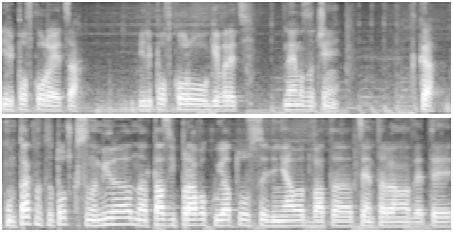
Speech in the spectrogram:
Или по-скоро яйца. Или по-скоро гевреци. Няма значение. Така, контактната точка се намира на тази права, която съединява двата центъра на двете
